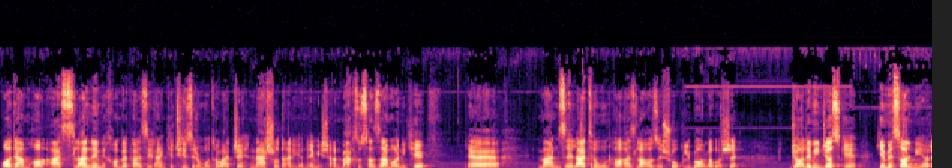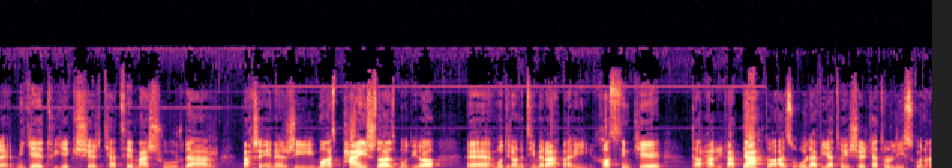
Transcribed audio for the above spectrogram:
آدم ها اصلا نمی‌خوان بپذیرن که چیزی رو متوجه نشدن یا نمیشن. مخصوصا زمانی که منزلت اونها از لحاظ شغلی بالا باشه. جالب اینجاست که یه مثال میاره. میگه تو یک شرکت مشهور در بخش انرژی ما از پنج تا از مدیرا مدیران تیم رهبری خواستیم که در حقیقت ده تا از اولویت های شرکت رو لیست کنن.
